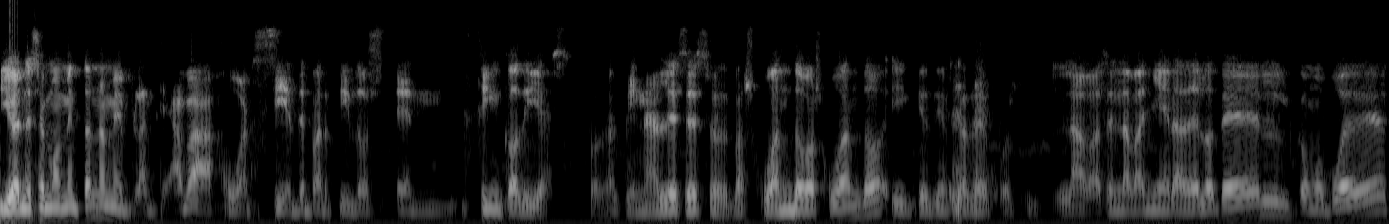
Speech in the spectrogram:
yo en ese momento no me planteaba jugar siete partidos en cinco días. Porque al final es eso, vas jugando, vas jugando y ¿qué tienes que hacer? Pues lavas en la bañera del hotel como puedes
